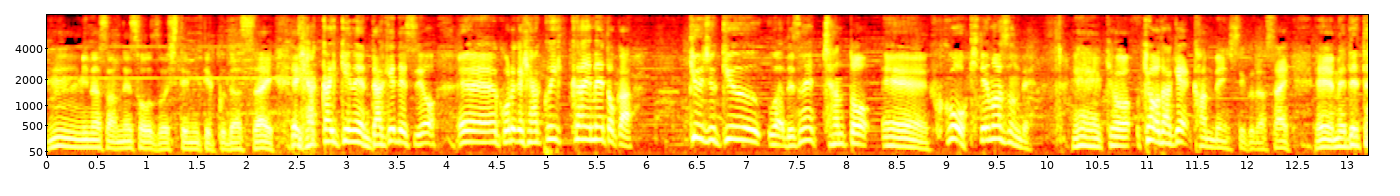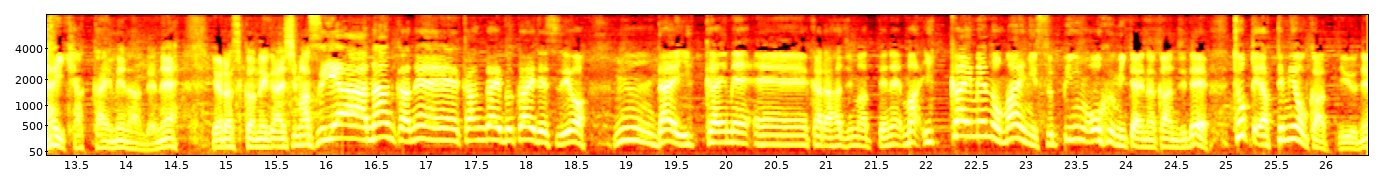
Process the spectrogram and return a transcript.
うん、皆さんね、想像してみてください。え、100回記念だけですよ。えー、これが101回目とか、99はですね、ちゃんと、えー、服を着てますんで、えー、今日、今日だけ勘弁してください。えー、めでたい100回目なんでね、よろしくお願いします。いやー、なんかね、感慨深いですよ。うん、第1回目、えー、から始まってね、まあ、1回目の前にスピンオフみたいな感じで、ちょっとやってみようかっていうね、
